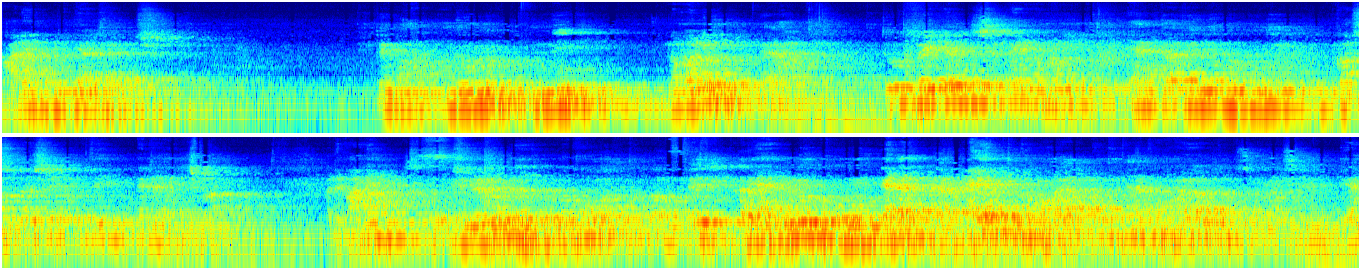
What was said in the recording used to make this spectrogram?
var det 99? Det var nummer 9. Nummer 9. Ja. Du vælger simpelthen nummer 9. Ja, der vælger nummer 9. Godt, så lad os se, om det er det rigtige svar. Og det var det. Så tillykke med 100 kroner. Og fedt. Der Ja. er 100 kroner. Ja, ja, ja, du højere. Ja, du højere. Som man siger. Ja.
